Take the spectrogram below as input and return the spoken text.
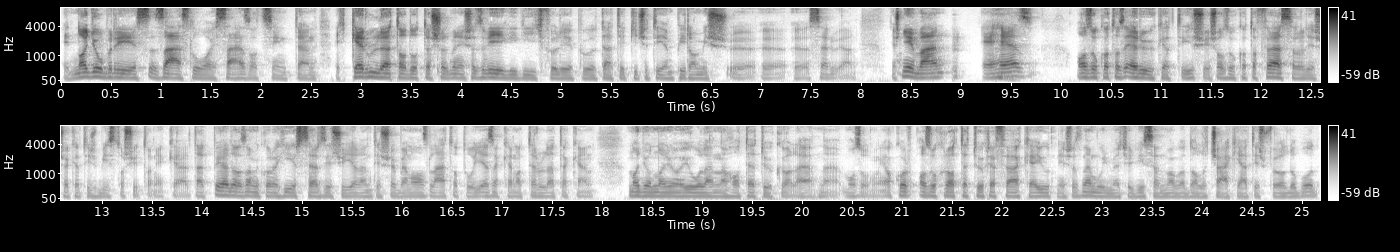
egy nagyobb rész, zászlóaj század szinten, egy kerület adott esetben, és ez végig így fölépül, tehát egy kicsit ilyen piramis szerűen. És nyilván ehhez azokat az erőket is, és azokat a felszereléseket is biztosítani kell. Tehát például az, amikor a hírszerzési jelentésekben az látható, hogy ezeken a területeken nagyon-nagyon jó lenne, ha tetőkön lehetne mozogni. Akkor azokra a tetőkre fel kell jutni, és ez nem úgy megy, hogy viszed magaddal a csákját és földobod,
